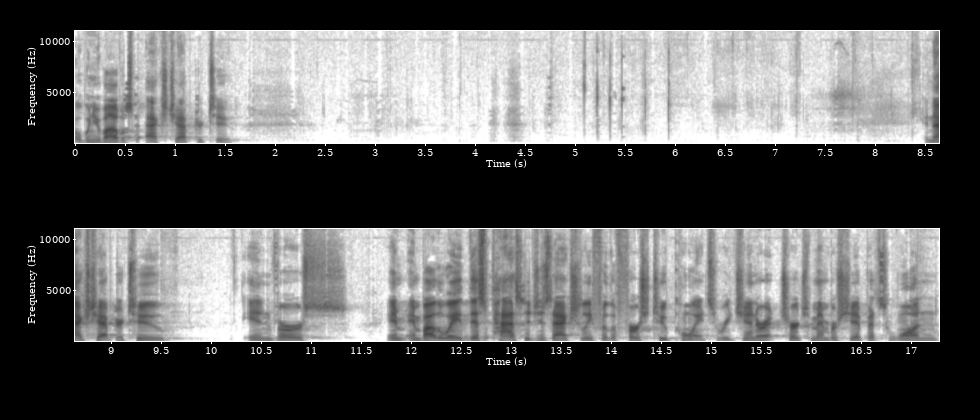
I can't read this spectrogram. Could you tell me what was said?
Open your Bibles to Acts chapter 2. In Acts chapter 2, in verse, and, and, by the way, this passage is actually for the first two points regenerate church membership, it's one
